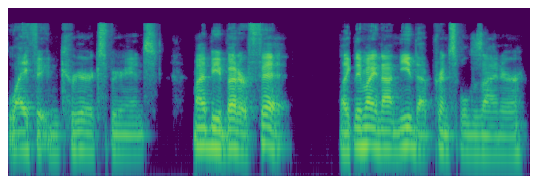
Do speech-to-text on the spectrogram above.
life and career experience might be a better fit. Like they might not need that principal designer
